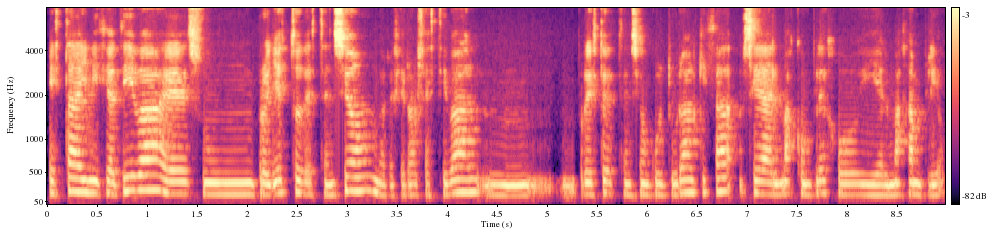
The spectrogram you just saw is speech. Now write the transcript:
Esta iniciativa es un proyecto de extensión, me refiero al festival, un proyecto de extensión cultural, quizá sea el más complejo y el más amplio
